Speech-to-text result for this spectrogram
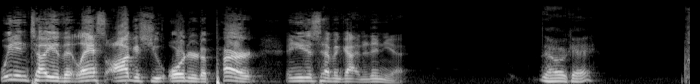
we didn't tell you that last August you ordered a part and you just haven't gotten it in yet. Oh, okay.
